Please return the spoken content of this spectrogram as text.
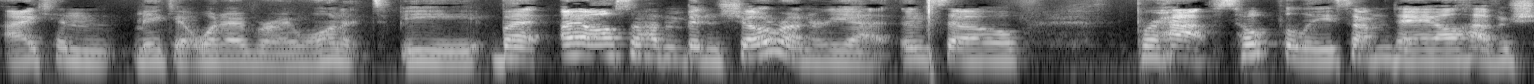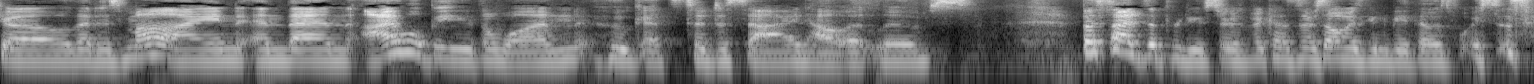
I can make it whatever I want it to be. But I also haven't been a showrunner yet. And so perhaps, hopefully, someday I'll have a show that is mine. And then I will be the one who gets to decide how it lives besides the producers, because there's always going to be those voices.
